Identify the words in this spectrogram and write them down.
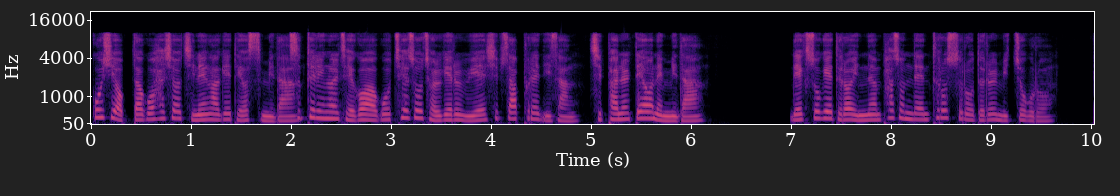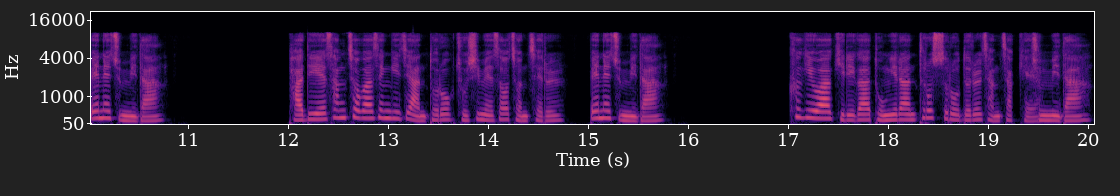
곳이 없다고 하셔 진행하게 되었습니다. 스트링을 제거하고 최소 절개를 위해 14프렛 이상 지판을 떼어냅니다. 넥 속에 들어있는 파손된 트로스로드를 밑쪽으로 빼내줍니다. 바디에 상처가 생기지 않도록 조심해서 전체를 빼내줍니다. 크기와 길이가 동일한 트로스로드를 장착해 줍니다.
